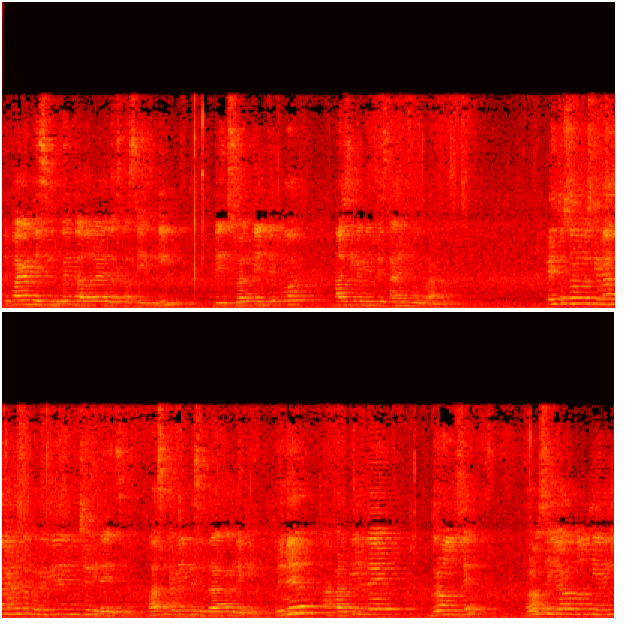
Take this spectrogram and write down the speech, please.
Te pagan de 50 dólares hasta 6 mil mensualmente por básicamente estar en un rango. Estos son los que más me gustan porque tienen mucha evidencia. Básicamente se tratan de que, primero, a partir de bronce, bronce y oro no tienen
